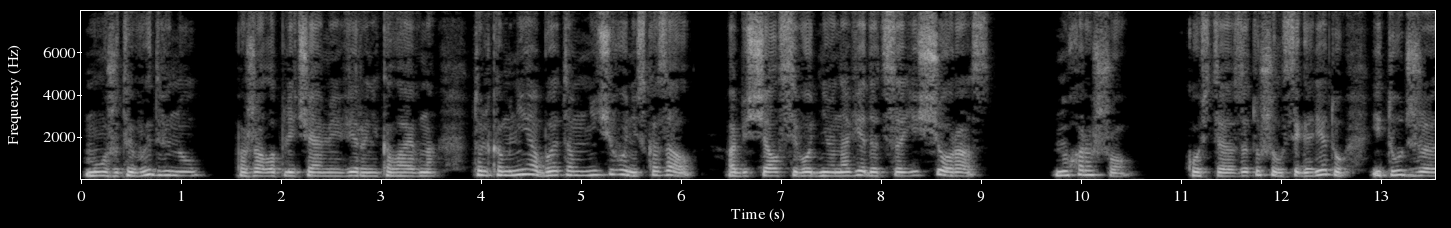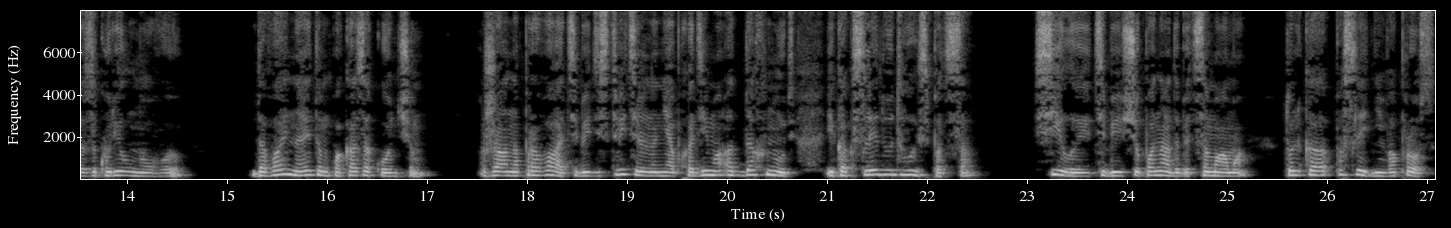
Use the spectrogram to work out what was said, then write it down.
Может, и выдвинул, пожала плечами Вера Николаевна, только мне об этом ничего не сказал. Обещал сегодня наведаться еще раз. Ну хорошо. Костя затушил сигарету и тут же закурил новую. Давай на этом пока закончим. Жанна права, тебе действительно необходимо отдохнуть и как следует выспаться. Силы тебе еще понадобятся, мама. Только последний вопрос.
